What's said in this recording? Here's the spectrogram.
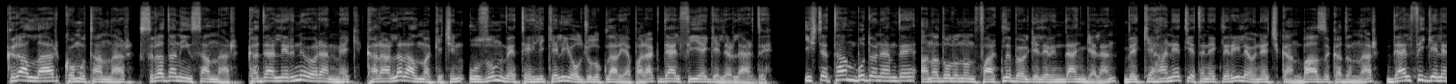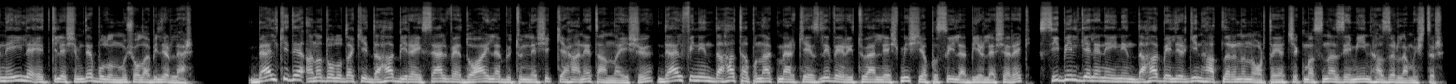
Krallar, komutanlar, sıradan insanlar kaderlerini öğrenmek, kararlar almak için uzun ve tehlikeli yolculuklar yaparak Delphi'ye gelirlerdi. İşte tam bu dönemde Anadolu'nun farklı bölgelerinden gelen ve kehanet yetenekleriyle öne çıkan bazı kadınlar Delphi geleneğiyle etkileşimde bulunmuş olabilirler. Belki de Anadolu'daki daha bireysel ve doğayla bütünleşik kehanet anlayışı, Delphi'nin daha tapınak merkezli ve ritüelleşmiş yapısıyla birleşerek Sibil geleneğinin daha belirgin hatlarının ortaya çıkmasına zemin hazırlamıştır.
